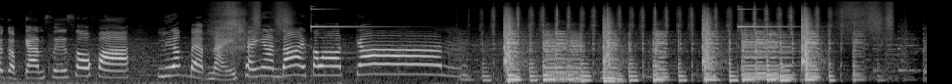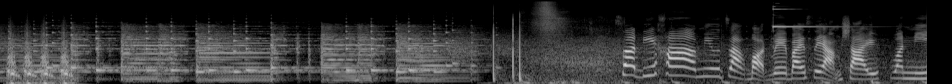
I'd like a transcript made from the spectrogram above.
กี่ยวกับการซื้อโซฟา เลือกแบบไหนใช้งานได้ตลอดกาลสวัสดีค่ะ มิวจากบอร์ดเวย์บายสยามชัย วันนี้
